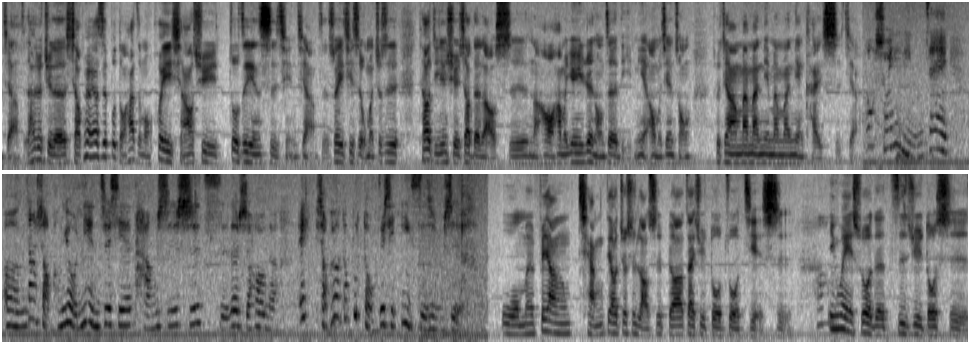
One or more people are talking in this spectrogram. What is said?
这样子，他就觉得小朋友要是不懂，他怎么会想要去做这件事情？这样子，所以其实我们就是挑几间学校的老师，然后他们愿意认同这个理念，然后我们先从就这样慢慢念、慢慢念开始，这样。哦，所以你们在呃让小朋友念这些唐诗诗词的时候呢，哎，小朋友都不懂这些意思，是不是？我们非常强调，就是老师不要再去多做解释，因为所有的字句都是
